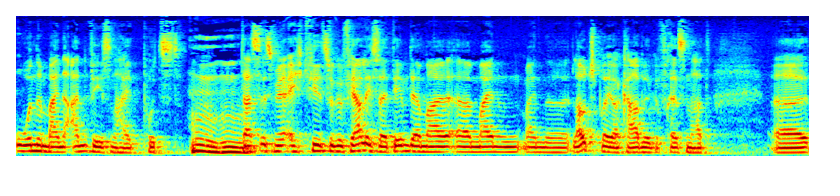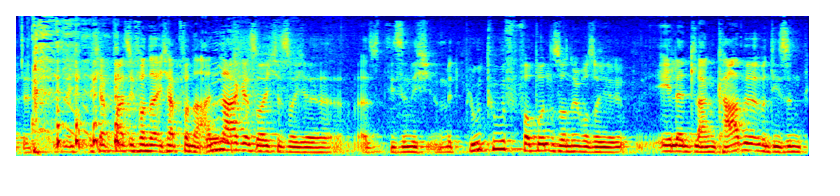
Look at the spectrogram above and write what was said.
ohne meine Anwesenheit putzt. Mhm. Das ist mir echt viel zu gefährlich, seitdem der mal äh, mein, meine Lautsprecherkabel gefressen hat. Äh, ich, ich habe quasi von der, ich habe von der Anlage solche, solche, also die sind nicht mit Bluetooth verbunden, sondern über solche elendlangen Kabel und die sind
